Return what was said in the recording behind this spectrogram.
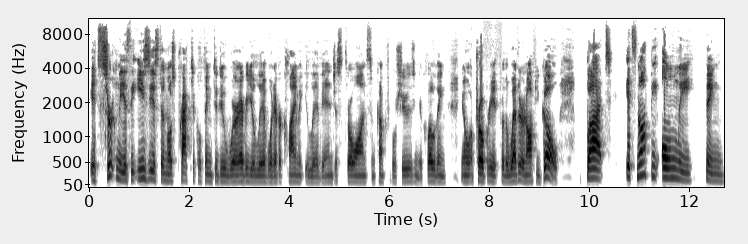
It certainly is the easiest and most practical thing to do wherever you live, whatever climate you live in. Just throw on some comfortable shoes and your clothing, you know, appropriate for the weather and off you go but it's not the only thing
